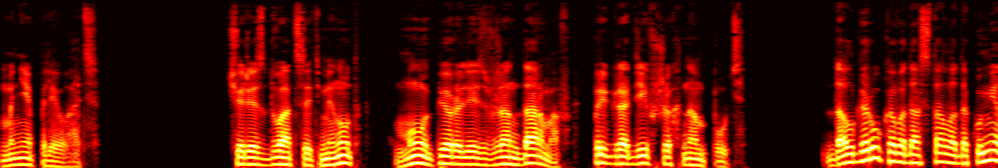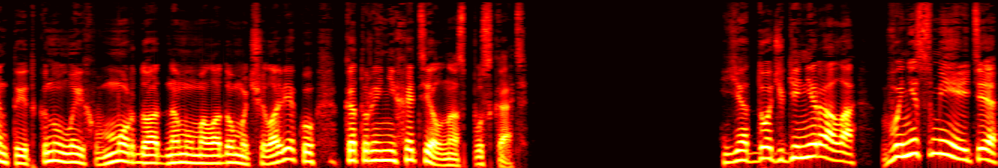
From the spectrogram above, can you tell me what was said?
мне плевать. Через 20 минут мы уперлись в жандармов, преградивших нам путь. Долгорукова достала документы и ткнула их в морду одному молодому человеку, который не хотел нас пускать. «Я дочь генерала! Вы не смеете!»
